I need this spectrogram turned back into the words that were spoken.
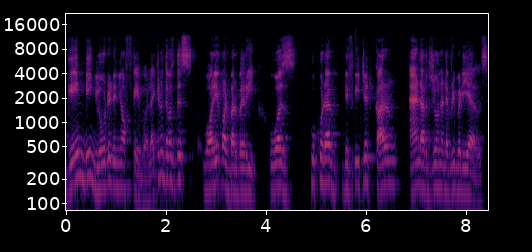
game being loaded in your favor. Like you know, there was this warrior called Barbarik who was who could have defeated Karan and Arjun and everybody else,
